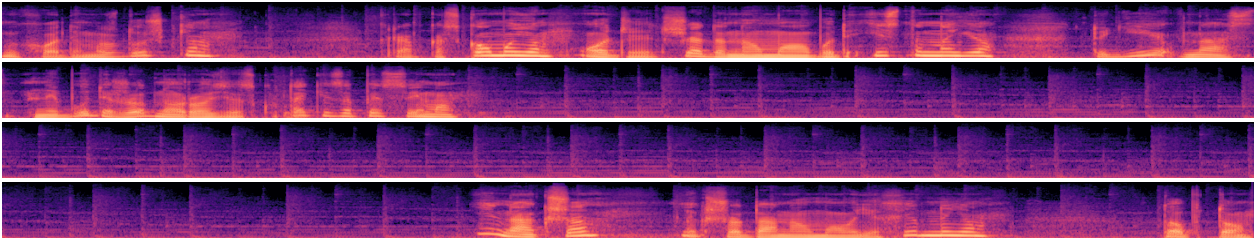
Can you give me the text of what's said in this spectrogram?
Виходимо з дужки. Крапка з комою. Отже, якщо дана умова буде істинною, тоді в нас не буде жодного розв'язку. Так і записуємо. Інакше, якщо дана умова є хибною, тобто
